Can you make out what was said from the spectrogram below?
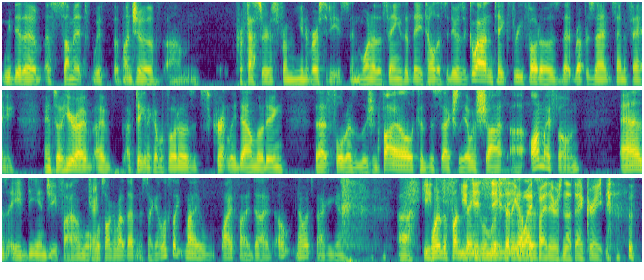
we did a, a summit with a bunch of um, professors from universities, and one of the things that they told us to do is go out and take three photos that represent Santa Fe. And so here I've I've, I've taken a couple photos. It's currently downloading that full resolution file because this actually I was shot uh, on my phone as a DNG file. And we'll, Okay. we'll talk about that in a second. It looks like my Wi-Fi died. Oh no, it's back again. Uh, You- one of the fun things when we're setting up Wi-Fi this, there is not that great.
